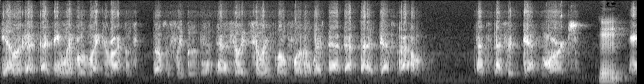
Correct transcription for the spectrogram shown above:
Yeah, look, I, I think liberals like to rock themselves to sleep with you know, kind of silly silly little photos like that. That's a death rattle. That's that's a death march. Mm. And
